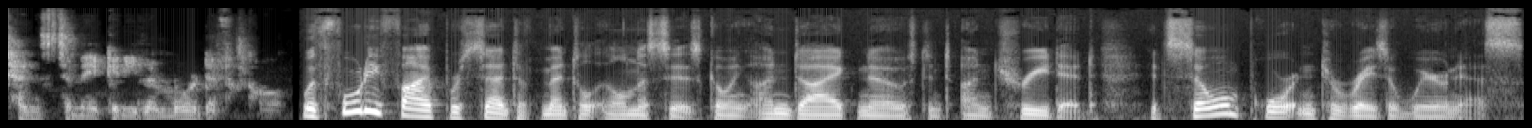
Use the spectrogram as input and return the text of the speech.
tends to make it even more difficult. With 45% of mental illnesses going undiagnosed and untreated, it's so important to raise awareness.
